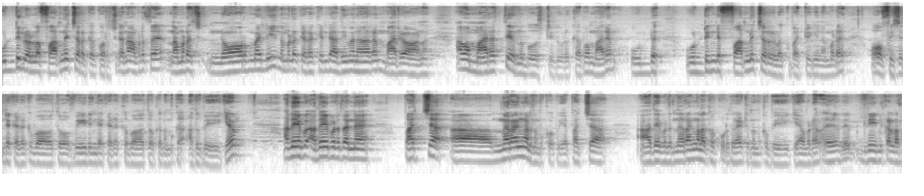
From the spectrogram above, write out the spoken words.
വുഡിലുള്ള ഫർണിച്ചറൊക്കെ കുറച്ച്. കാരണം അവിടുത്തെ നമ്മുടെ നോർമലി നമ്മുടെ കിഴക്കിന്റെ അതിമനോഹരം മരമാണ്. അപ്പോൾ മരത്തെ ഒന്ന് ബൂസ്റ്റ് ചെയ്ത് കൊടുക്കുക. അപ്പോൾ മരം വുഡ് വുഡിന്റെ ഫർണിച്ചറുകളൊക്കെ പറ്റുമെങ്കിൽ നമ്മുടെ ഓഫീസിന്റെ കിഴക്ക് ഭാഗത്തോ വീടിന്റെ കിഴക്ക് ഭാഗത്തോ ഒക്കെ നമുക്ക് അത് ഉപയോഗിക്കാം. അതേ അതേപോലെ തന്നെ പച്ച നിറങ്ങൾ നമുക്ക് ഉപയോഗിക്കാം. പച്ച അതേപോലെ നിറങ്ങളൊക്കെ കൂടുതലായിട്ട് നമുക്ക് ഉപയോഗിക്കാം. അവിടെ അതായത് ഗ്രീൻ കളർ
